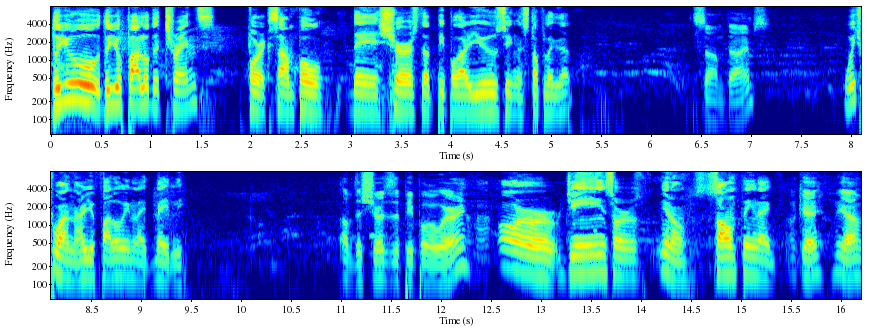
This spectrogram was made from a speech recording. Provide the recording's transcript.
Do you do you follow the trends? For example, the shirts that people are using and stuff like that. Sometimes. Which one are you following like lately? Of the shirts that people are wearing? Or jeans, or you know something like Okay, yeah.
